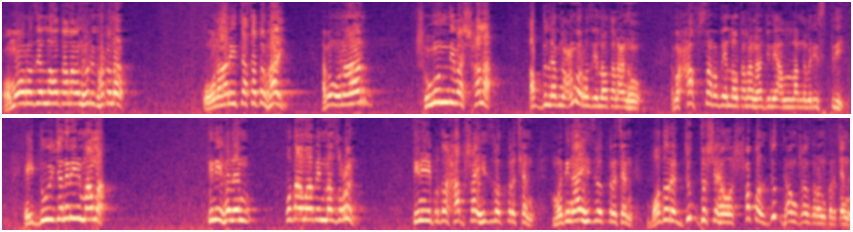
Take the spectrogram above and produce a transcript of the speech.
ওমর রাদিয়াল্লাহু তাআলা আনহুর ঘটনা। ওনারই চাচাতো ভাই এবং ওনার সুমন্দি বা শালা আব্দুল্লাহ ইবনে ওমর রাদিয়াল্লাহু তাআলা আনহু। এবং হাফসা রাদিয়াল্লাহু তাআলা আনহা, যিনি আল্লাহর নবীর স্ত্রী, এই দুইজনেরই মামা। তিনি হলেন কোদামা বিন মাজউন। তিনি প্রথম হাবশায় হিজরত করেছেন, মদিনায় হিজরত করেছেন, বদরের যুদ্ধ সহ সকল যুদ্ধে অংশগ্রহণ করেছেন।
